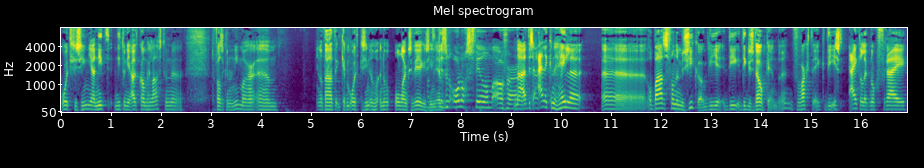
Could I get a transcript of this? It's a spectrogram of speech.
ooit gezien. Ja, niet, niet toen hij uitkwam helaas. Toen, eh, toen was ik er nog niet. Maar ehm, inderdaad, ik heb hem ooit gezien en on- onlangs weer gezien. Want het is een oorlogsfilm over... Nou, het is eigenlijk een hele. eh, op basis van de muziek ook, die, die, die ik dus wel kende, verwachtte ik. Die is eigenlijk nog vrij.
